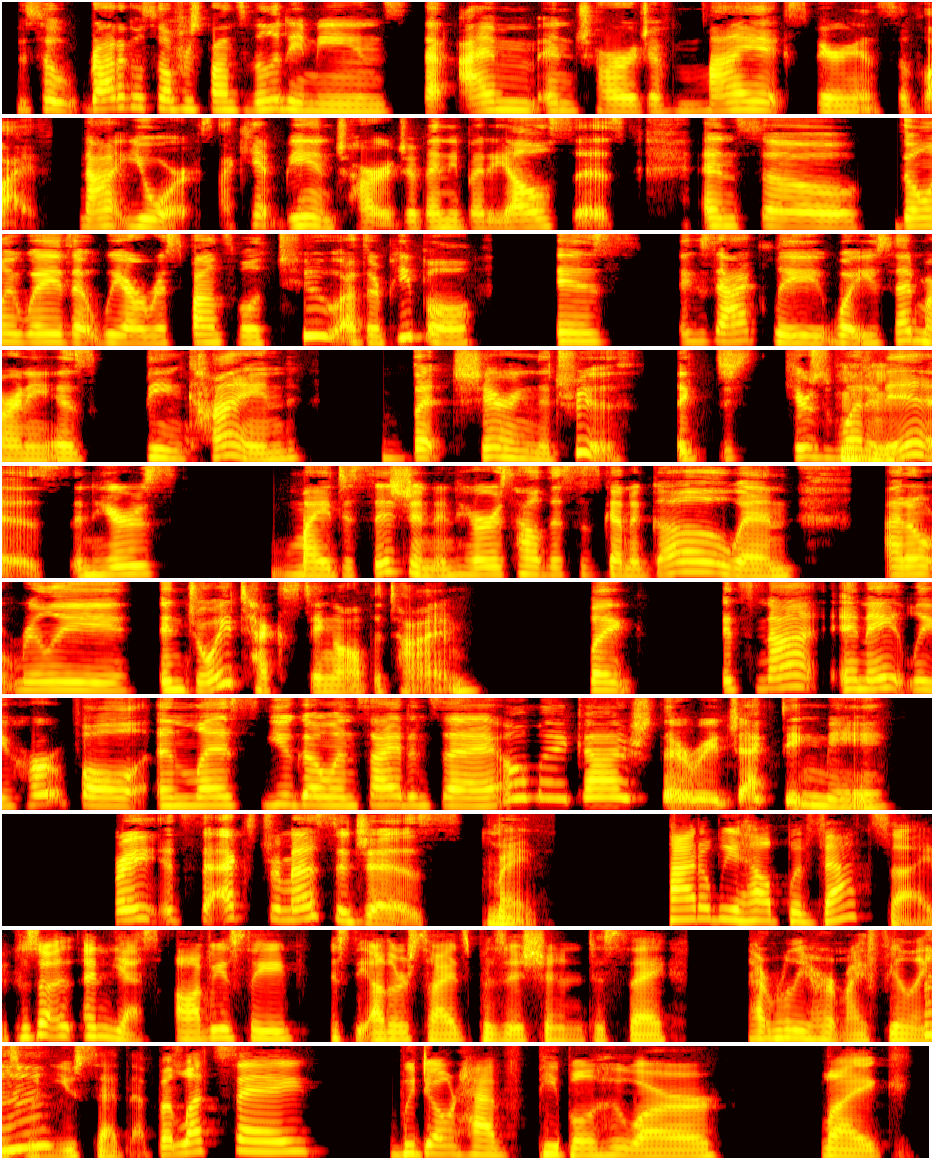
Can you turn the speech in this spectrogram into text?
so radical self-responsibility means that I'm in charge of my experience of life, not yours. I can't be in charge of anybody else's. And so the only way that we are responsible to other people is exactly what you said, Marnie, is being kind, but sharing the truth. Like just here's what it mm-hmm. is, and here's my decision, and here's how this is gonna go. And I don't really enjoy texting all the time. Like it's not innately hurtful unless you go inside and say, oh my gosh, they're rejecting me. Right? It's the extra messages. Right. How do we help with that side? Because, uh, and yes, obviously, it's the other side's position to say, that really hurt my feelings when mm-hmm. you said that. But let's say we don't have people who are like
